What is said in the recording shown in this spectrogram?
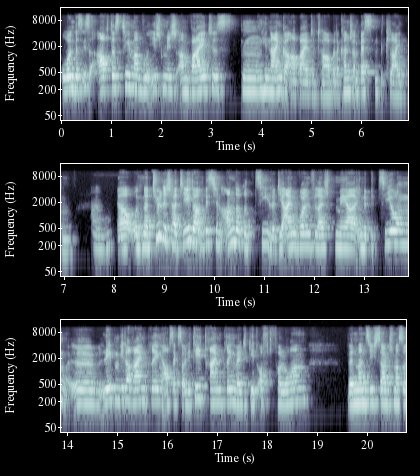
Und das ist auch das Thema, wo ich mich am weitesten hineingearbeitet habe. Da kann ich am besten begleiten. Mhm. Ja, und natürlich hat jeder ein bisschen andere Ziele. Die einen wollen vielleicht mehr in eine Beziehung äh, Leben wieder reinbringen, auch Sexualität reinbringen, weil die geht oft verloren, wenn man sich, sage ich mal, so,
